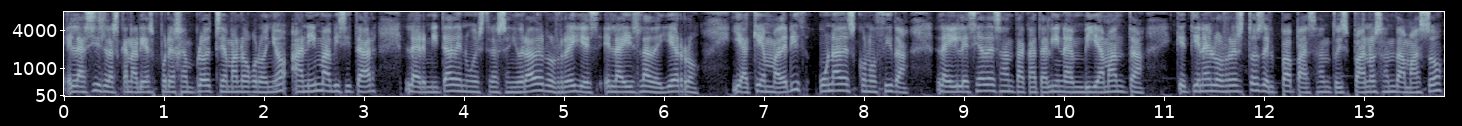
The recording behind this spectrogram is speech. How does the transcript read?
En las Islas Canarias, por ejemplo, Chema Logroño anima a visitar la ermita de Nuestra Señora de los Reyes en la Isla de Hierro y aquí en Madrid una desconocida, la iglesia de Santa Catalina en Villamanta, que tiene los restos del Papa Santo Hispano San Damaso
